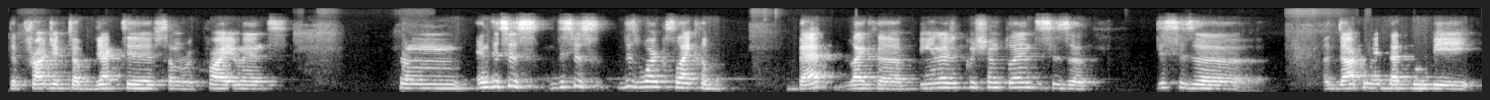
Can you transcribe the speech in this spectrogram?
the project objectives, some requirements. Some, and this is this is this works like a BEP, like a BIM execution plan. This is a this is a a document that will be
